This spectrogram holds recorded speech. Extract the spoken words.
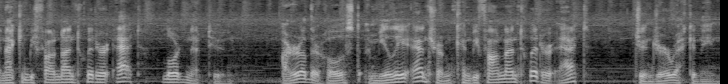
and I can be found on Twitter at Lord Neptune. Our other host, Amelia Antrim, can be found on Twitter at Ginger Reckoning.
